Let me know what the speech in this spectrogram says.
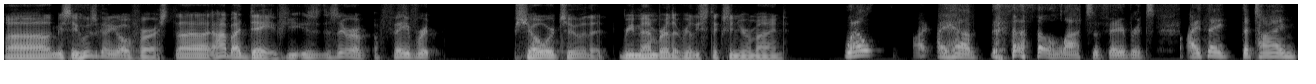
Uh, let me see who's going to go first. Uh, how about Dave? Is, is there a, a favorite show or two that remember that really sticks in your mind? Well, I, I have lots of favorites. I think the time,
